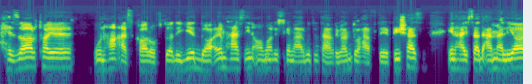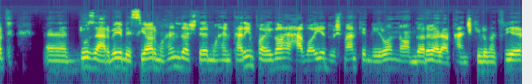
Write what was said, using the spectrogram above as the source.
هزار تای اونها از کار افتادگی دائم هست. این آماری است که مربوط تقریبا دو هفته پیش هست. این 800 عملیات دو ضربه بسیار مهم داشته. مهمترین پایگاه هوایی دشمن که میرون نام داره و در پنج کیلومتری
